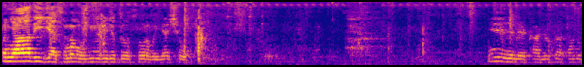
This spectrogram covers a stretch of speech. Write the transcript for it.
50 ਦੀ ਯਸ ਨੂੰ ਹੋਊਗੀ ਉਹਦੇ ਚ 200 ਰੁਪਈਆ ਛੋੜ ਇਹ ਜੇ ਲੇਖਾ ਜੋ ਤੁਹਾਨੂੰ ਸੰਧੂ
